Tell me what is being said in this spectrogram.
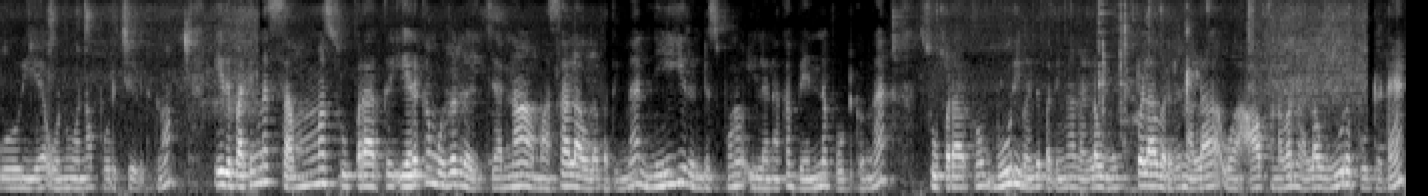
பொரிய ஒன்று ஒன்றா பொரித்து எடுத்துக்கணும். இது பார்த்திங்கன்னா செம்ம சூப்பராக இருக்குது இறக்கும் போது அந்த சன்னா மசாலாவில் பார்த்திங்கன்னா நெய் ரெண்டு ஸ்பூனும் இல்லைனாக்கா வெண்ணெய் போட்டுக்கோங்க. சூப்பராக இருக்கும். பூரி வந்து பார்த்திங்கன்னா நல்லா உப்பலாக வருது. நல்லா ஆஃப் அன் ஹவர் நல்லா ஊற போட்டுட்டேன்.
